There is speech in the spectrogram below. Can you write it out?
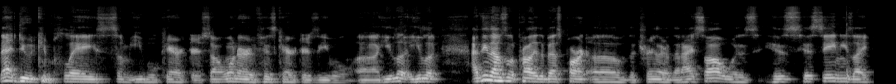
that dude can play some evil characters. So I wonder if his character is evil. Uh, he look, he look. I think that was probably the best part of the trailer that I saw was his his scene. He's like,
